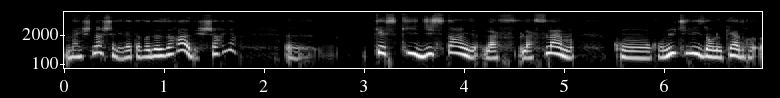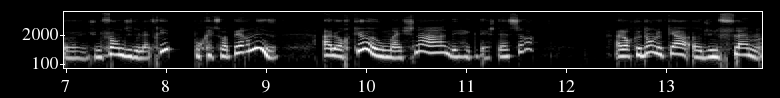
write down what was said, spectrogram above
Maishna Shalevet Avodazara, des Sharia. Qu'est-ce qui distingue la, flamme qu'on utilise dans le cadre euh, d'une forme d'idolâtrie pour qu'elle soit permise Alors que, ou Maishna, des Hekdesh d'Asira. Alors que dans le cas euh, d'une flamme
